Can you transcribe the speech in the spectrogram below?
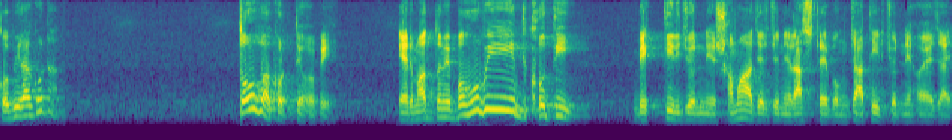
কবিরা গুণা তৌবা করতে হবে। এর মাধ্যমে বহুবিধ ক্ষতি ব্যক্তির জন্যে, সমাজের জন্য, রাষ্ট্র এবং জাতির জন্যে হয়ে যায়।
